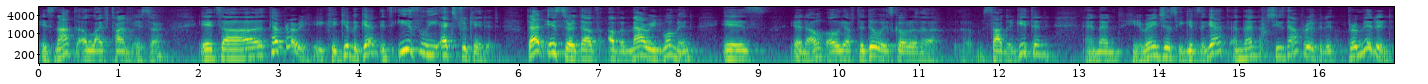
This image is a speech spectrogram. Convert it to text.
is not a lifetime Isser. It's uh, temporary. He could give a get. It's easily extricated. That Isser of, of a married woman is, you know, all you have to do is go to the, the Sadr Gitin, and then he arranges, he gives a get, and then she's now prohibited, permitted.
